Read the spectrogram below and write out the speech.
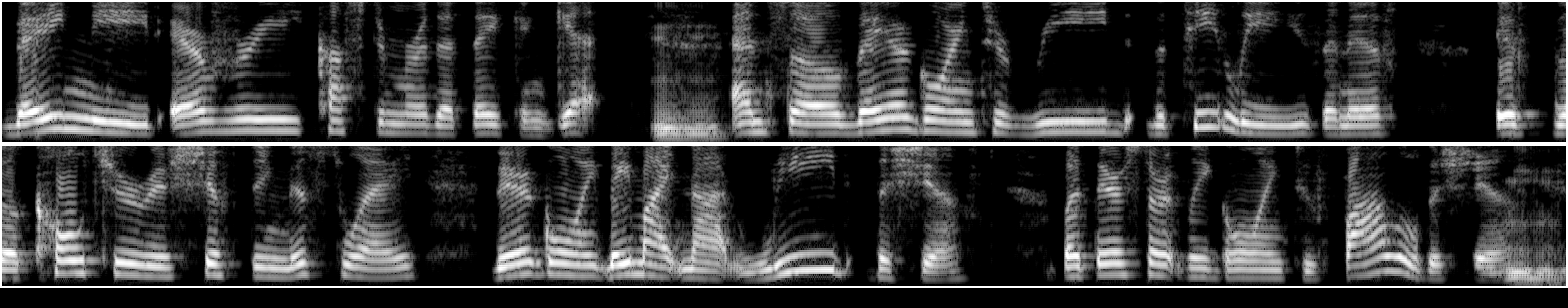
they need every customer that they can get. Mm-hmm. And so they are going to read the tea leaves, and if if the culture is shifting this way, they're going. They might not lead the shift, but they're certainly going to follow the shift mm-hmm.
